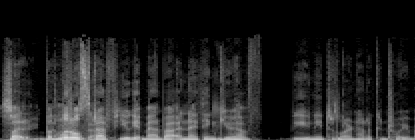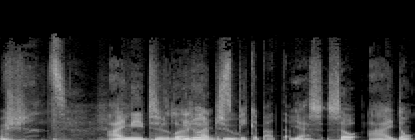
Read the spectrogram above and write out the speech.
sorry. but but little stuff you get mad about, and I think you have you need to learn how to control your emotions. I need to learn to how to, to speak about them. Yes. So I don't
